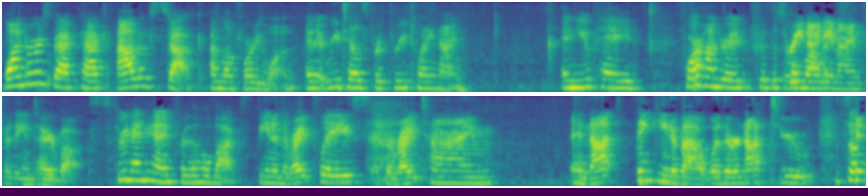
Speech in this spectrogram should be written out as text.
Wanderer's backpack out of stock on Love 41, and it retails for 3.29, and you paid 400 for this Three whole box. ninety nine for the entire box. 3.99 for the whole box. Being in the right place at the right time, and not thinking about whether or not to So hit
